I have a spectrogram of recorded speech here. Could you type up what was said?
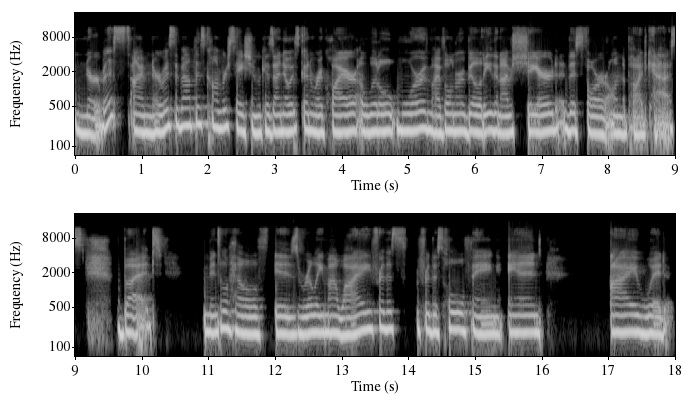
nervous. I'm nervous about this conversation because I know it's going to require a little more of my vulnerability than I've shared this far on the podcast. But mental health is really my why for this for this whole thing and I would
